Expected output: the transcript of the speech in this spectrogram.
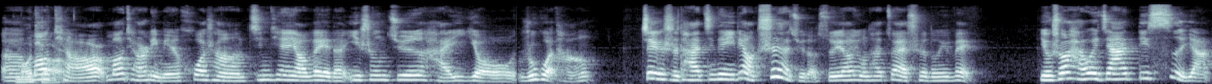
呃，猫条，猫条里面和上今天要喂的益生菌，还有乳果糖，这个是他今天一定要吃下去的，所以要用他最爱吃的东西喂。有时候还会加第四样，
